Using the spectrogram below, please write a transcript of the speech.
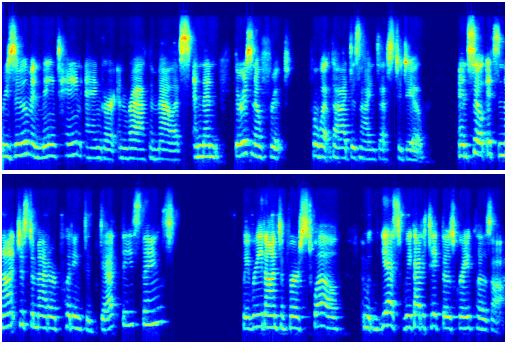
resume and maintain anger and wrath and malice and then there is no fruit for what god designs us to do and so it's not just a matter of putting to death these things we read on to verse 12 yes we got to take those grave clothes off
